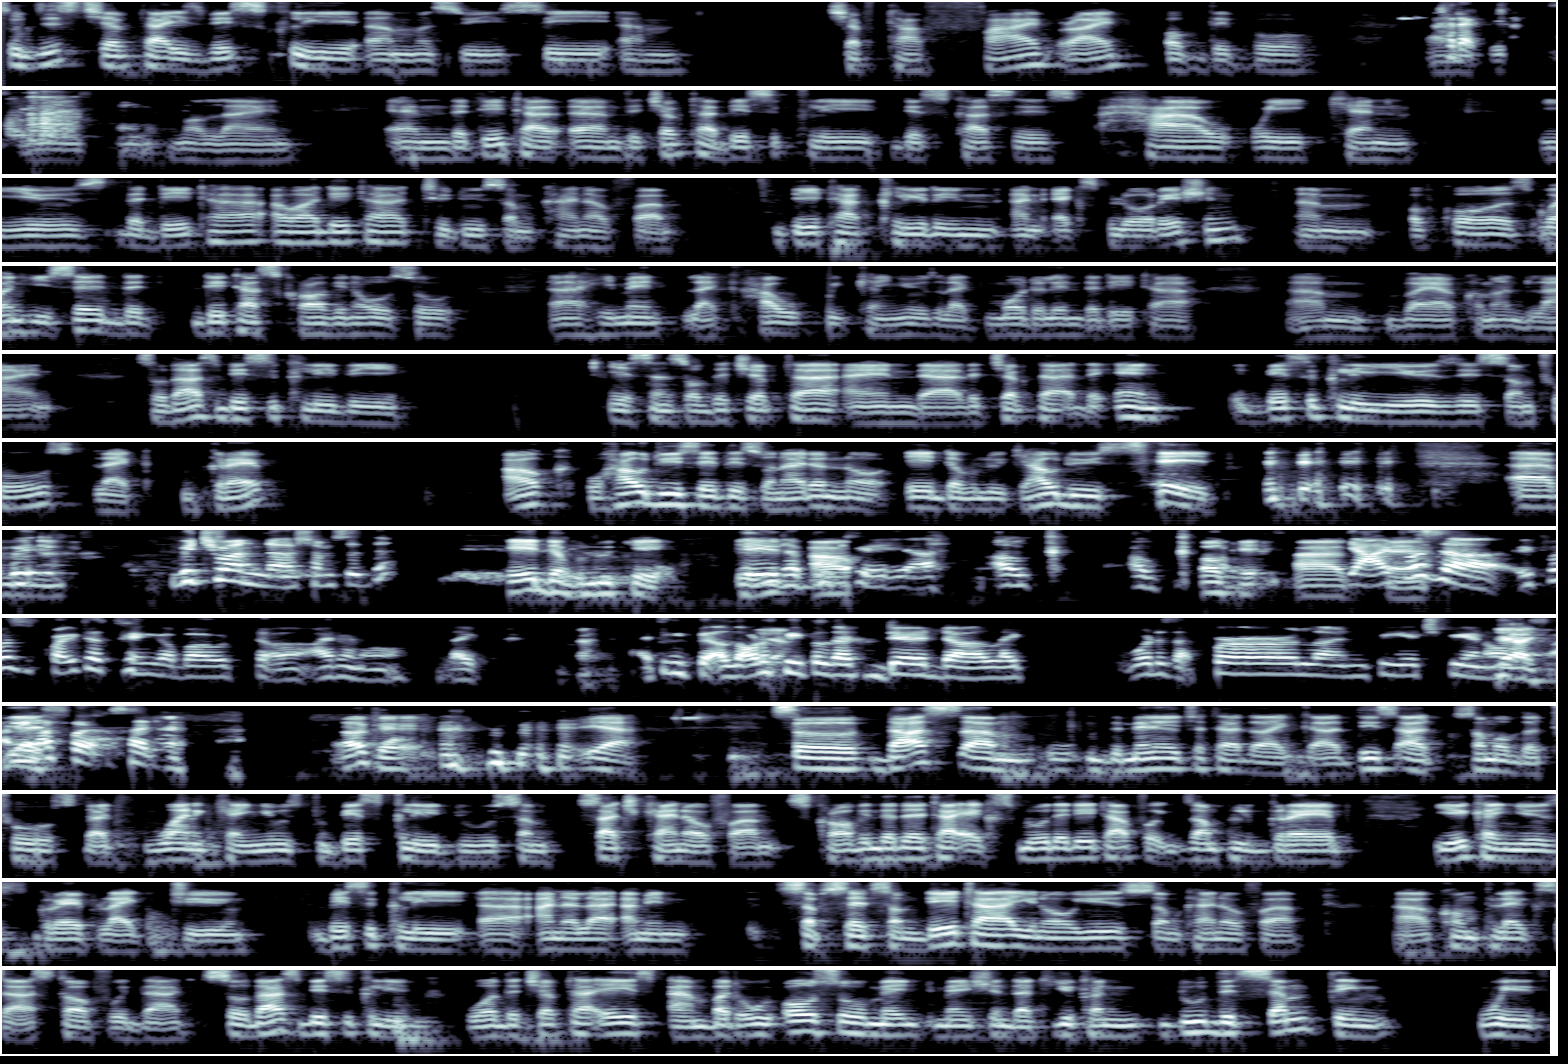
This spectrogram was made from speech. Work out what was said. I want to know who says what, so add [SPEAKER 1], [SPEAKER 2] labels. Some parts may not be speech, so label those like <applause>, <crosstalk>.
[SPEAKER 1] So this chapter is basically, um, as we see, um, chapter five, right, of the book.
[SPEAKER 2] Um, Correct.
[SPEAKER 1] Online. And the data, um, the chapter basically discusses how we can use the data, our data, to do some kind of uh, data clearing and exploration. Um, of course, when he said that data scrubbing also, uh, he meant like how we can use like modeling the data um, via command line. So that's basically the essence of the chapter. And uh, the chapter at the end, it basically uses some tools like grep. How, how do you say this one? I don't know. AWK. How do you say it? <laughs>
[SPEAKER 2] um, Which one, uh, Shamsuddeen?
[SPEAKER 1] AWK.
[SPEAKER 2] Is AWK, yeah. AWK.
[SPEAKER 1] AWK. Okay.
[SPEAKER 2] Uh, yeah, it was a it was quite a thing about uh, I don't know, like I think a lot of yeah. people that did uh, like what is that Perl and PHP and all.
[SPEAKER 1] Yeah,
[SPEAKER 2] yes.
[SPEAKER 1] I mean, not Perl, sorry. <laughs> Okay. <laughs> yeah. So that's um, the manager that like uh, these are some of the tools that one can use to basically do some such kind of um, scrubbing the data, explore the data. For example, grep, you can use grep like to basically uh, analyze, I mean, subset some data, you know, use some kind of uh, uh, complex uh, stuff with that. So that's basically what the chapter is. Um, but we also mentioned that you can do the same thing with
